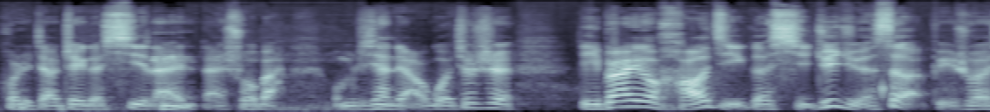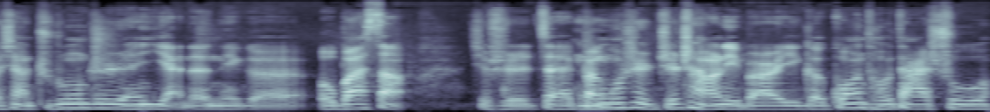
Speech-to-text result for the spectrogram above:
或者叫这个戏来来说吧。我们之前聊过，就是里边有好几个喜剧角色，比如说像竹中之人演的那个欧巴桑。就是在办公室职场里边一个光头大叔，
